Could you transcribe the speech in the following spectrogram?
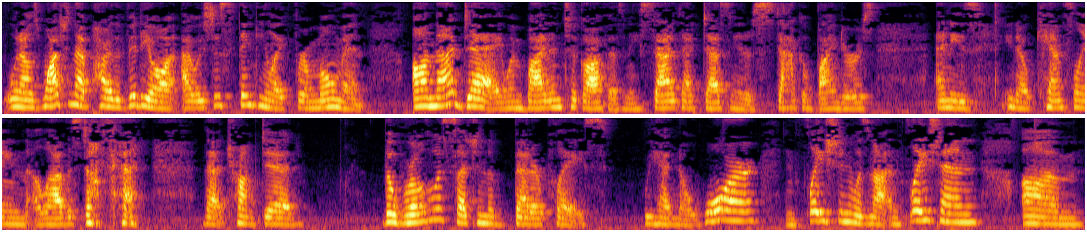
when I was watching that part of the video, I was just thinking like for a moment, on that day when Biden took office and he sat at that desk and he had a stack of binders and he's, you know, canceling a lot of the stuff that that Trump did, the world was such in a better place. We had no war, inflation was not inflation. Um,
